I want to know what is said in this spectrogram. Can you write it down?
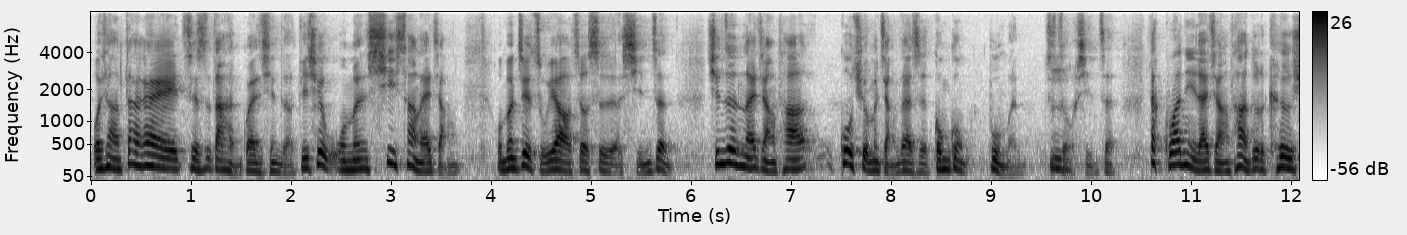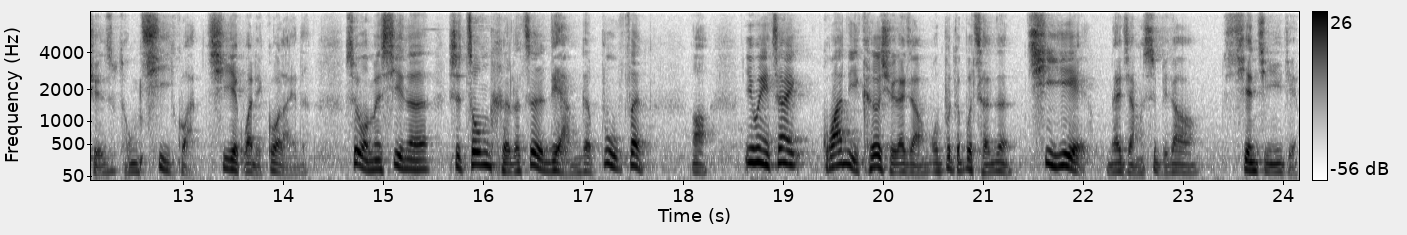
我想大概这是大家很关心的。的确，我们系上来讲，我们最主要就是行政。行政来讲，它过去我们讲的是公共部门是走行政，但管理来讲，它很多的科学是从气管、企业管理过来的。所以，我们系呢是综合了这两个部分啊，因为在管理科学来讲，我不得不承认，企业来讲是比较先进一点，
